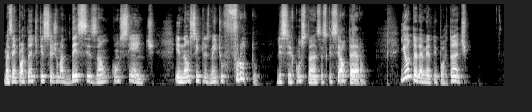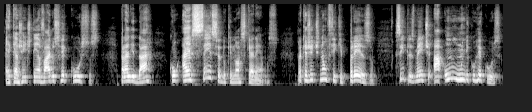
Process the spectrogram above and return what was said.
mas é importante que isso seja uma decisão consciente e não simplesmente o fruto de circunstâncias que se alteram. E outro elemento importante é que a gente tenha vários recursos para lidar com a essência do que nós queremos, para que a gente não fique preso simplesmente a um único recurso.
